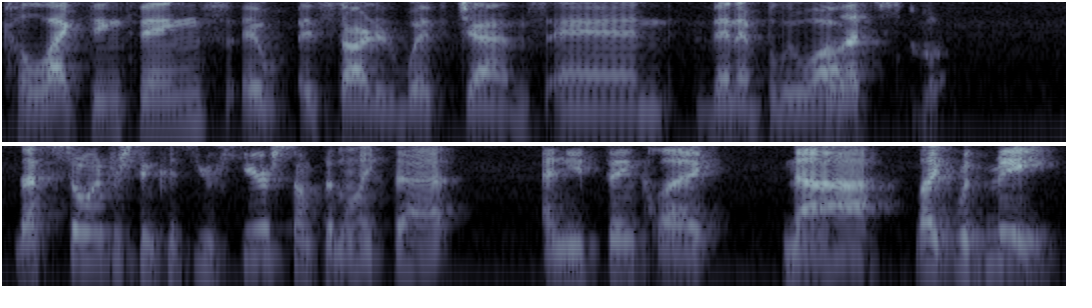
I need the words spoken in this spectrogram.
collecting things, it, it started with gems and then it blew up. Well, that's so, that's so interesting because you hear something like that and you think like, nah. Like with me,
